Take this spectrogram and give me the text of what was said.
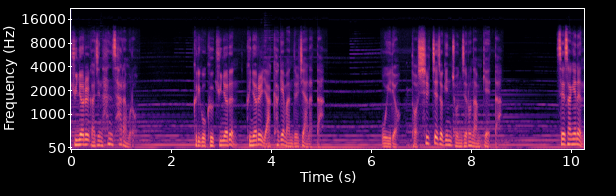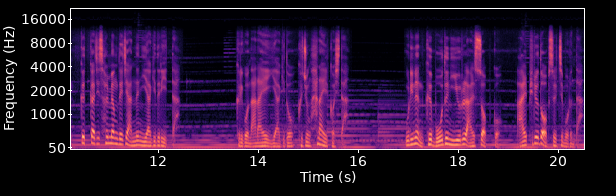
균열을 가진 한 사람으로. 그리고 그 균열은 그녀를 약하게 만들지 않았다. 오히려 더 실제적인 존재로 남게 했다. 세상에는 끝까지 설명되지 않는 이야기들이 있다. 그리고 나나의 이야기도 그중 하나일 것이다. 우리는 그 모든 이유를 알 수 없고 알 필요도 없을지 모른다.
